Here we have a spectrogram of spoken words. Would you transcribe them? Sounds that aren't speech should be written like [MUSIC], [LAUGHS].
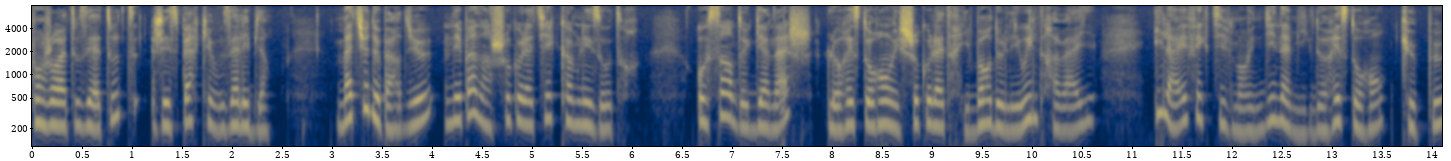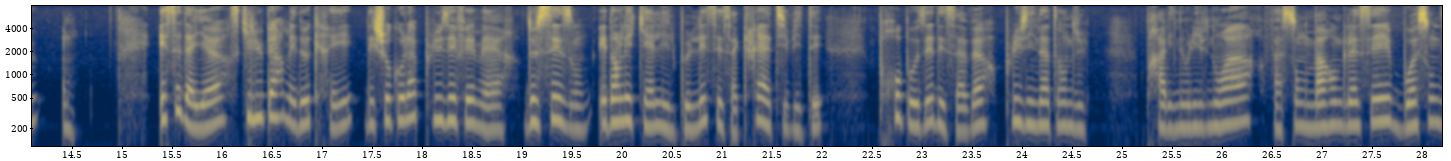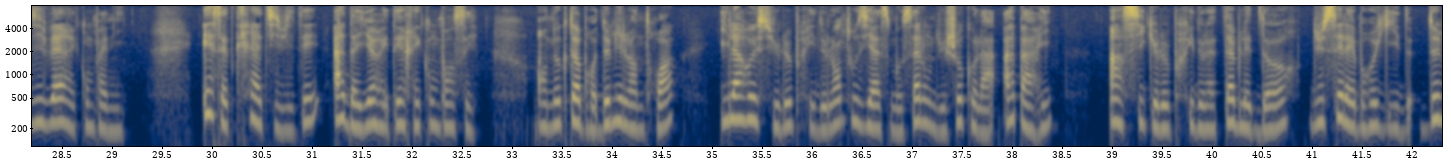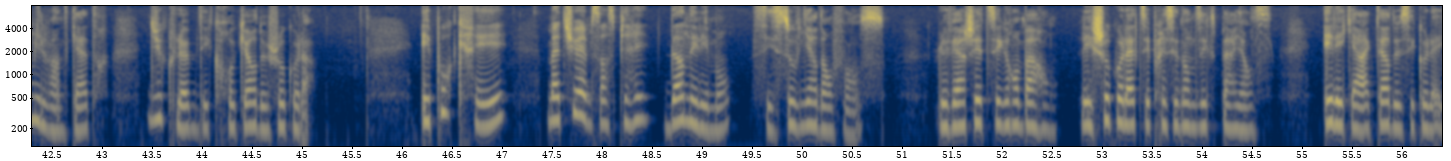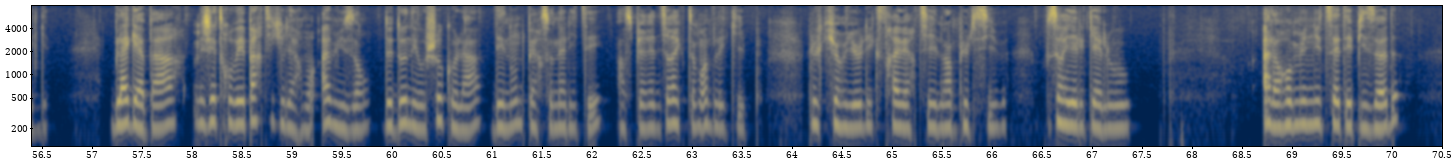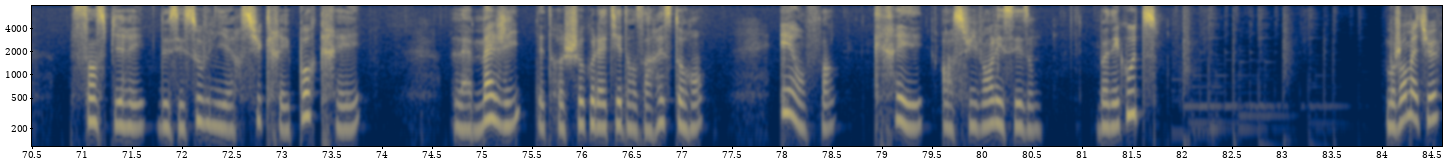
Bonjour à tous et à toutes, j'espère que vous allez bien. Mathieu Depardieu n'est pas un chocolatier comme les autres. Au sein de Ganache, le restaurant et chocolaterie bordelais où il travaille, il a effectivement une dynamique de restaurant que peu ont. Et c'est d'ailleurs ce qui lui permet de créer des chocolats plus éphémères, de saison, et dans lesquels il peut laisser sa créativité proposer des saveurs plus inattendues. Praline olive noire, façon marron glacé, boissons d'hiver et compagnie. Et cette créativité a d'ailleurs été récompensée. En octobre 2023, il a reçu le prix de l'enthousiasme au Salon du Chocolat à Paris, ainsi que le prix de la tablette d'or du célèbre guide 2024 du Club des croqueurs de chocolat. Et pour créer, Mathieu aime s'inspirer d'un élément, ses souvenirs d'enfance. Le verger de ses grands-parents, les chocolats de ses précédentes expériences, et les caractères de ses collègues. Blague à part, mais j'ai trouvé particulièrement amusant de donner au chocolat des noms de personnalités inspirés directement de l'équipe. Le curieux, l'extraverti, l'impulsive. Vous seriez lequel vous? Alors au menu de cet épisode, s'inspirer de ses souvenirs sucrés pour créer, la magie d'être chocolatier dans un restaurant, et enfin, créer en suivant les saisons. Bonne écoute Bonjour Mathieu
